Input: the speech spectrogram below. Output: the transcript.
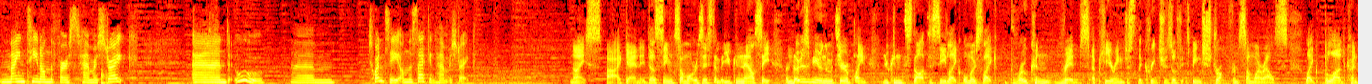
19 on the first hammer strike. And, ooh, um, 20 on the second hammer strike. Nice. Uh, again, it does seem somewhat resistant, but you can now see, and those of you in the material plane, you can start to see like almost like broken ribs appearing, just the creature as if it's being struck from somewhere else, like blood kind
